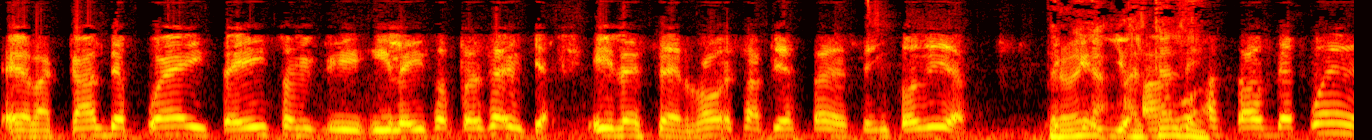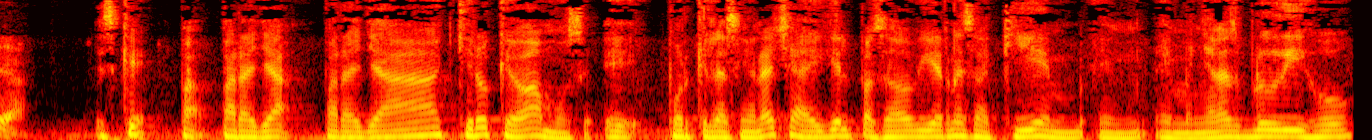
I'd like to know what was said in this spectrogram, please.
el alcalde fue y se hizo y, y le hizo presencia y le cerró esa fiesta de cinco días. Pero Es venga, yo alcalde. hago hasta donde pueda. Es que pa- para allá, para allá quiero que vamos, eh, porque la señora Chaig el pasado viernes aquí en, en- en Mañanas Blue dijo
